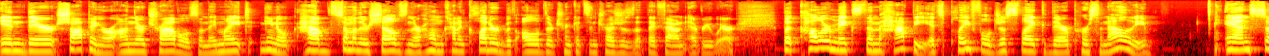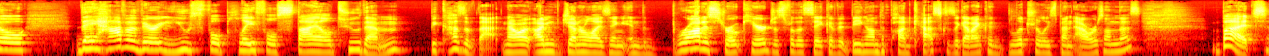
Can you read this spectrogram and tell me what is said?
in their shopping or on their travels. And they might, you know, have some of their shelves in their home kind of cluttered with all of their trinkets and treasures that they found everywhere. But color makes them happy. It's playful, just like their personality. And so they have a very youthful, playful style to them because of that. Now, I'm generalizing in the broadest stroke here, just for the sake of it being on the podcast, because again, I could literally spend hours on this. But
